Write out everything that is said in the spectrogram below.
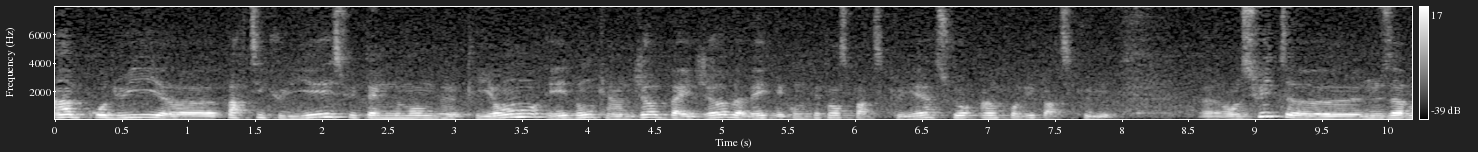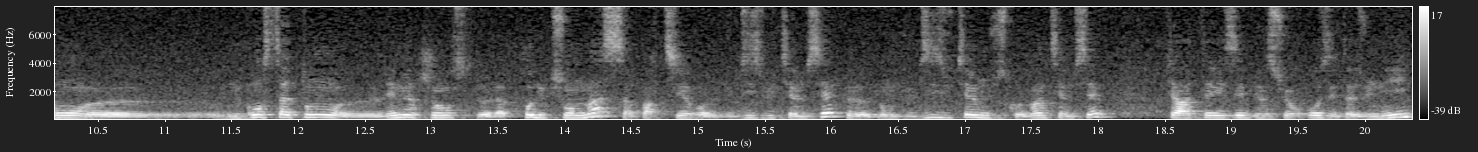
un produit euh, particulier suite à une demande d'un client et donc un job by job avec des compétences particulières sur un produit particulier. Euh, ensuite, euh, nous, avons, nous constatons l'émergence de la production de masse à partir du XVIIIe siècle, donc du XVIIIe jusqu'au XXe siècle, caractérisée bien sûr aux États-Unis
